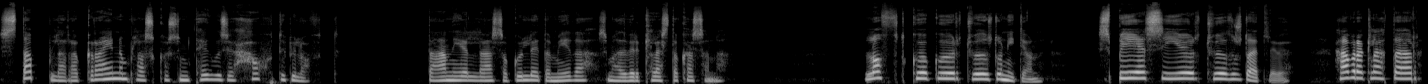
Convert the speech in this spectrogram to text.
Stablar af grænum plaskassum tegðu sig hátt upp í loft. Daniel las á gulleita miða sem hafi verið klest á kassana. Loftkökur 2019, Spesíur 2011, Havraklattar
